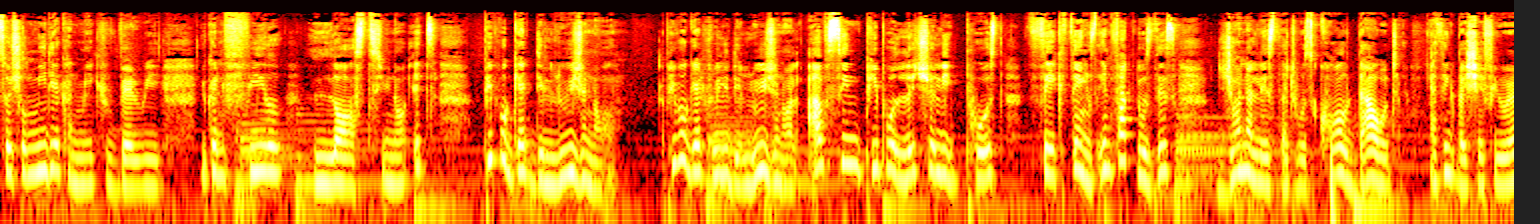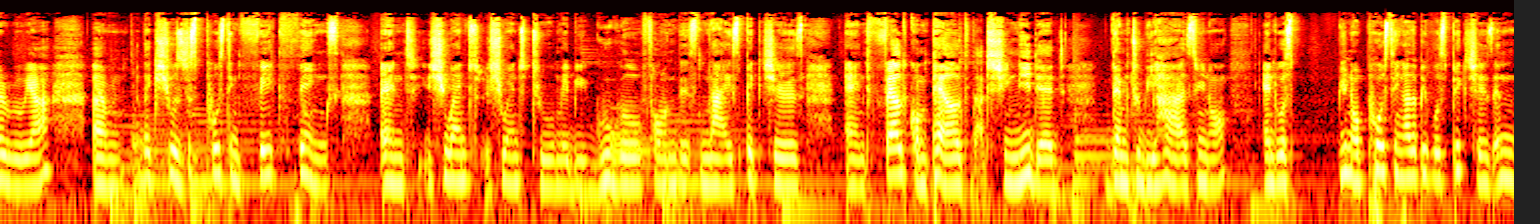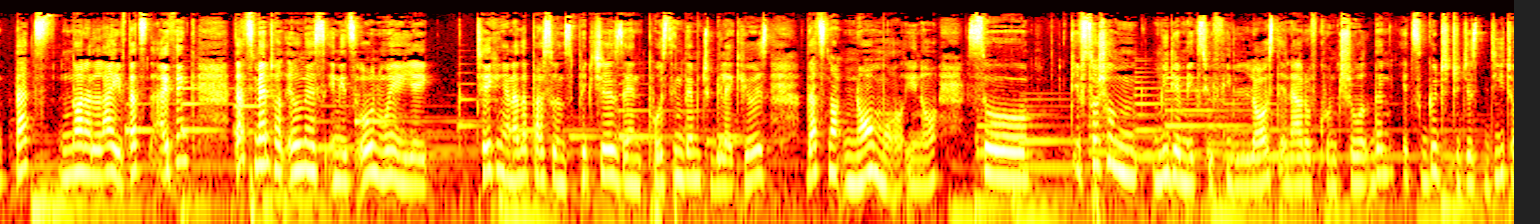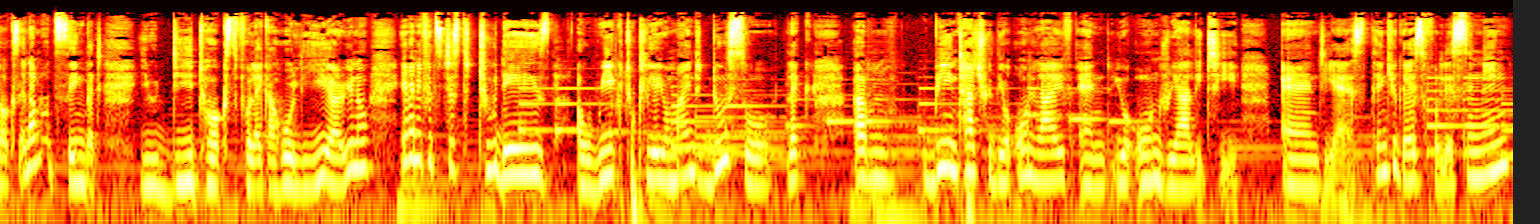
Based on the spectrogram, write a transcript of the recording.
social media can make you very you can feel lost you know. It's people get delusional. People get really delusional. I've seen people literally post fake things. In fact there was this journalist that was called out I think by Shefi yeah. Um, like she was just posting fake things, and she went she went to maybe Google, found these nice pictures, and felt compelled that she needed them to be hers, you know, and was you know posting other people's pictures and that's not a life. That's i think that's mental illness in its own way. Yeah taking another person's pictures and posting them to be like yours that's not normal you know so if social media makes you feel lost and out of control then it's good to just detox and i'm not saying that you detox for like a whole year you know even if it's just 2 days a week to clear your mind do so like um be in touch with your own life and your own reality. And yes, thank you guys for listening.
